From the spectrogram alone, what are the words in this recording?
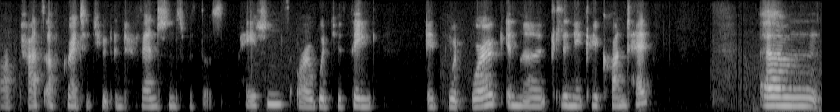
or parts of gratitude interventions with those patients, or would you think it would work in a clinical context? Um,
